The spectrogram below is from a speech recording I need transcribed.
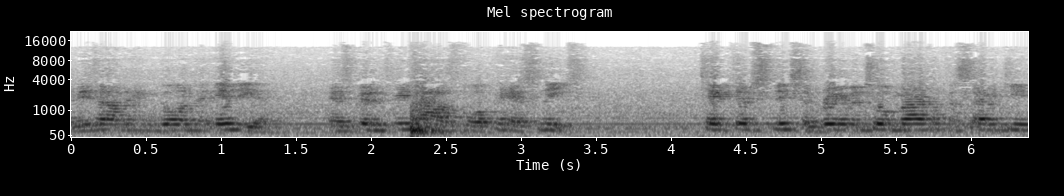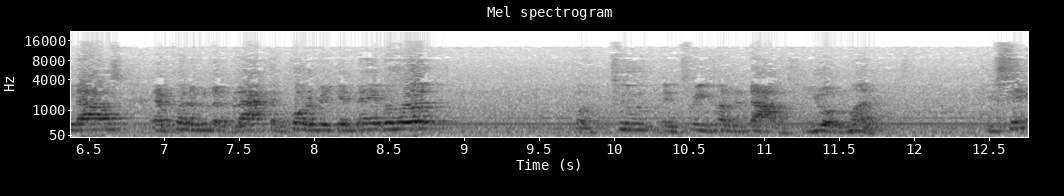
Anytime they can go into India and spend three dollars for a pair of sneaks, take them sneaks and bring them into America for seventeen dollars and put them in the black and Puerto Rican neighborhood for two and three hundred dollars. Your money. You see?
